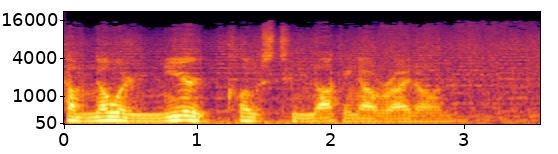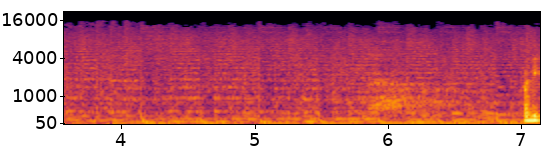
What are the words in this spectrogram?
come nowhere near close to knocking out Rhydon. But he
